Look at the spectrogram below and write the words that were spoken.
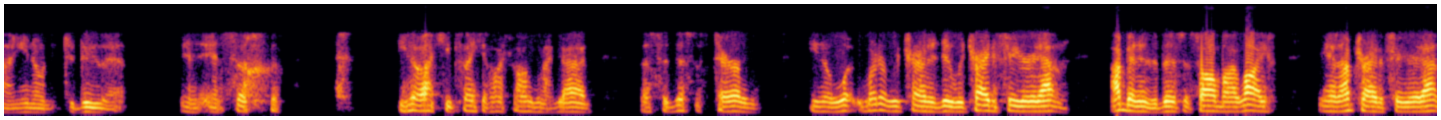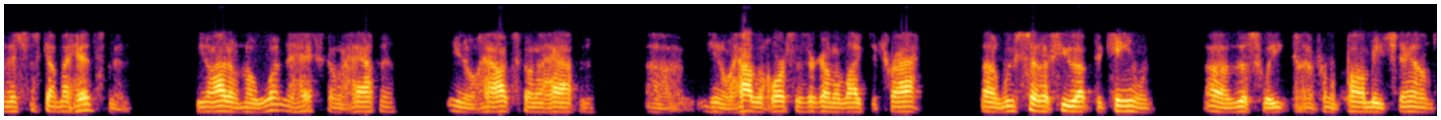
uh, you know, to do that. And, and so, you know, I keep thinking like, oh my God, I said, this is terrible. You know, what, what are we trying to do? We try to figure it out. And I've been in the business all my life and I'm trying to figure it out and it's just got my head spinning. You know, I don't know what in the heck's going to happen, you know, how it's going to happen, uh, you know, how the horses are going to like the track. Uh, we've sent a few up to Keeneland, uh, this week uh, from Palm Beach Downs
